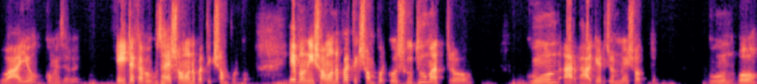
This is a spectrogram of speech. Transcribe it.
ওয়াইও কমে যাবে। এইটাকে বোঝায় সমানুপাতিক সম্পর্ক। এবং এই সমানুপাতিক সম্পর্ক শুধুমাত্র গুণ আর ভাগের জন্যই সত্য। গুণ ও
